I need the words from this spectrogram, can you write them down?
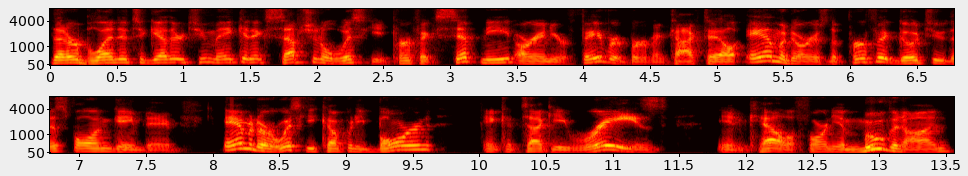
that are blended together to make an exceptional whiskey. Perfect sip neat or in your favorite bourbon cocktail. Amador is the perfect go to this fall on game day. Amador Whiskey Company, born in Kentucky, raised in California. Moving on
